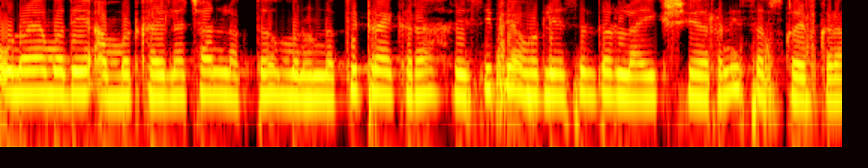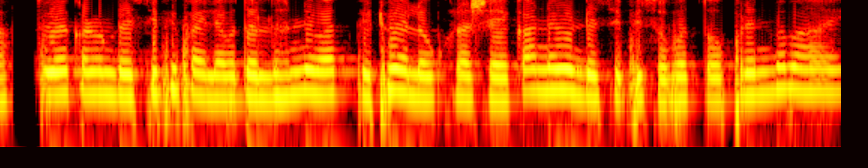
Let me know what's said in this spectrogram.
उन्हाळ्यामध्ये आंबट खायला छान लागतं. म्हणून नक्की ट्राय करा. रेसिपी आवडली असेल तर लाईक शेअर आणि सबस्क्राईब करा. तुझ्याकडून रेसिपी पाहिल्याबद्दल धन्यवाद. भेटूया लवकर अशा एका नवीन रेसिपी सोबत. तोपर्यंत बाय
